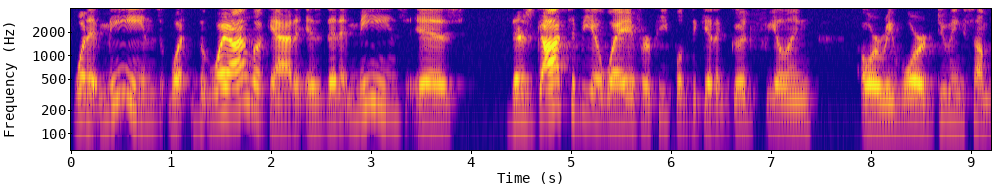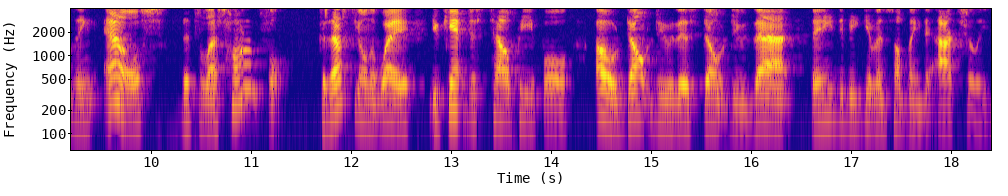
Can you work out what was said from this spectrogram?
what it means, what the way I look at it is that it means is there's got to be a way for people to get a good feeling or reward doing something else that's less harmful. Because that's the only way. You can't just tell people, oh, don't do this, don't do that. They need to be given something to actually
